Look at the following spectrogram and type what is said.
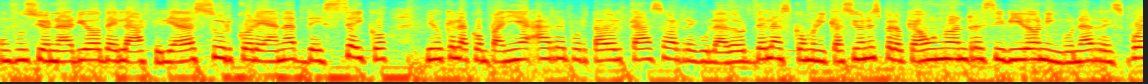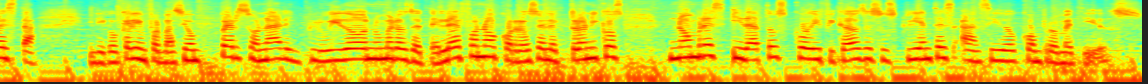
Un funcionario de la afiliada surcoreana de Seiko dijo que la compañía ha reportado el caso al regulador de las comunicaciones, pero que aún no han recibido ninguna respuesta. Indicó que la información personal, incluido números de teléfono, correos electrónicos, nombres y datos codificados de sus clientes han sido comprometidos.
